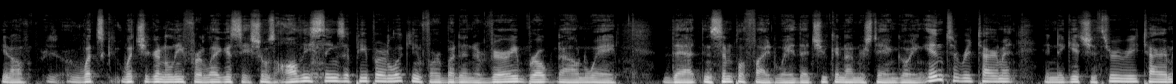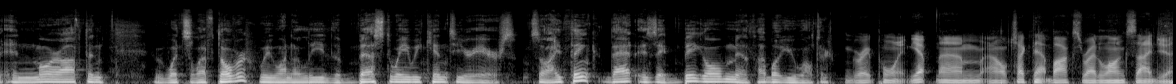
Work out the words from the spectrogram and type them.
you know, what's what you're going to leave for a legacy. It shows all these things that people are looking for, but in a very broke down way that in simplified way that you can understand going into retirement and to get you through retirement and more often what's left over, we want to leave the best way we can to your heirs. So I think that is a big old myth. How about you, Walter? Great point. Yep. Um, I'll check that box right alongside you.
